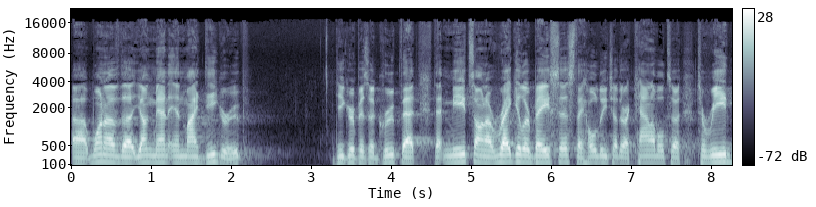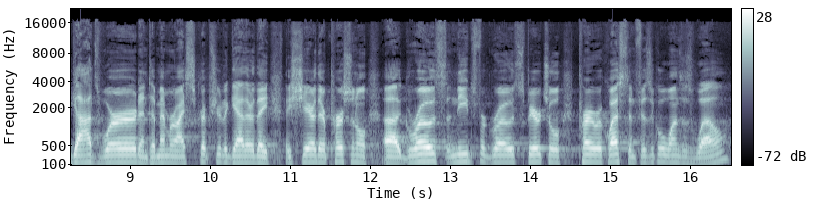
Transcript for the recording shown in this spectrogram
uh, one of the young men in my D group D group is a group that, that meets on a regular basis. They hold each other accountable to, to read God's word and to memorize scripture together. They, they share their personal uh, growth, needs for growth, spiritual prayer requests, and physical ones as well.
